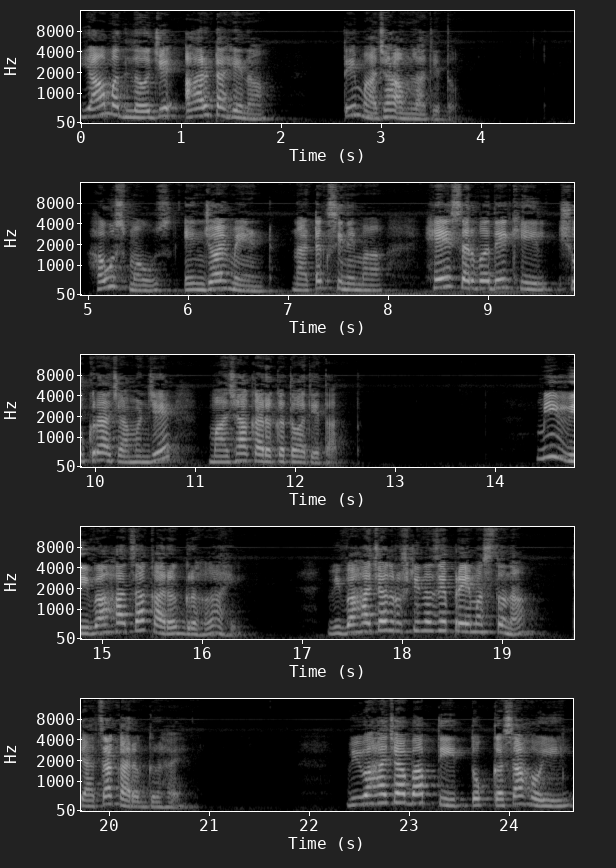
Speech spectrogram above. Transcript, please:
यामधलं जे आर्ट आहे ना ते माझ्या अंमलात येतं. हाऊस मौज एन्जॉयमेंट नाटक सिनेमा हे सर्व देखील शुक्राच्या म्हणजे माझ्या कारकत्वात येतात. मी विवाहाचा कारक ग्रह आहे. विवाहाच्या दृष्टीनं जे प्रेम असतं ना त्याचा कारक ग्रह आहे. विवाहाच्या बाबतीत तो कसा होईल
